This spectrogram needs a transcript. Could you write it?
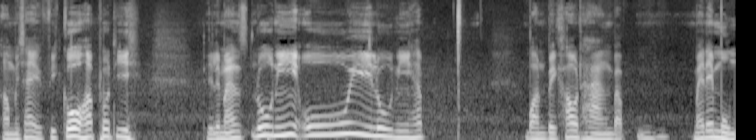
เอาไม่ใช่ฟิโก้ครับ โทษทีเทเลแมนส์ลูกนี้โอ้ยลูกนี้ครับ บอลไปเข้าทางแบบไม่ได้มุม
